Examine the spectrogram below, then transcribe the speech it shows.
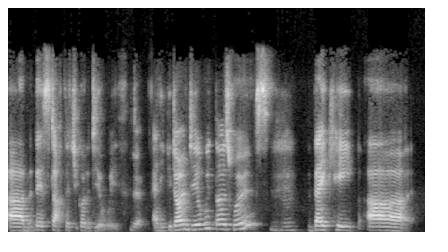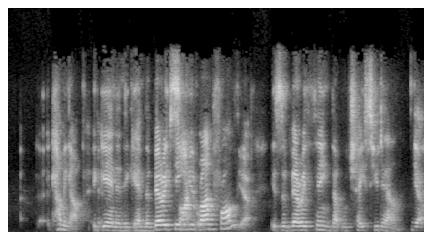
um, there's stuff that you've got to deal with. Yeah. And if you don't deal with those wounds, Mhm. they keep uh, coming up again and again. The very thing you Cycle. run from Yeah. is the very thing that will chase you down. Yeah.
